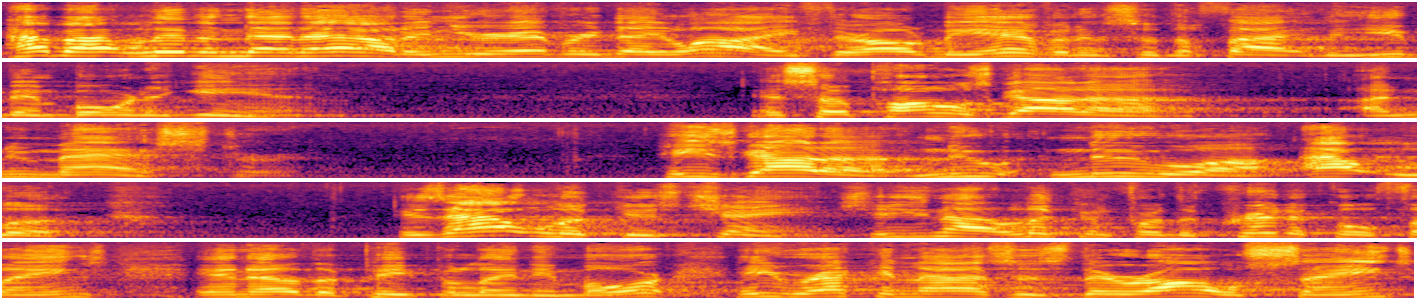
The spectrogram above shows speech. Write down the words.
How about living that out in your everyday life? There ought to be evidence of the fact that you've been born again. And so Paul's got a, a new master. He's got a new, new uh, outlook. His outlook has changed. He's not looking for the critical things in other people anymore. He recognizes they're all saints.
